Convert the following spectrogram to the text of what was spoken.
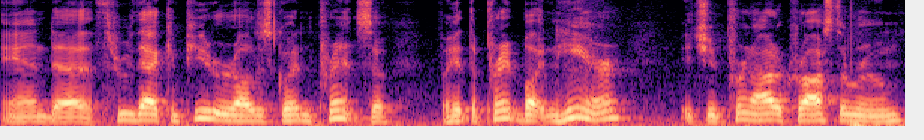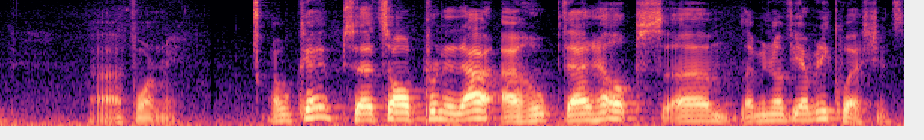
And uh, through that computer, I'll just go ahead and print. So if I hit the print button here, it should print out across the room uh, for me. Okay, so that's all printed out. I hope that helps. Um, let me know if you have any questions.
